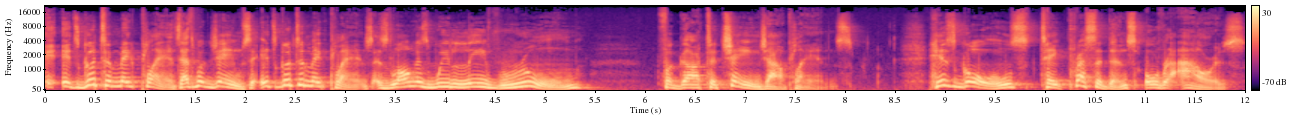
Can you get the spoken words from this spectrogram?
it's good to make plans. That's what James said. It's good to make plans as long as we leave room for God to change our plans. His goals take precedence over ours.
